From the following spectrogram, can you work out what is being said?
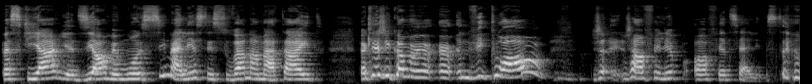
Parce qu'hier, il a dit, ah, mais moi aussi, ma liste est souvent dans ma tête. Fait que là, j'ai comme une victoire. Jean-Philippe a fait sa liste.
